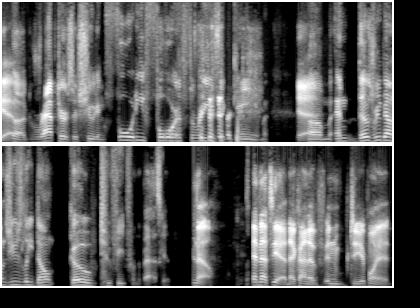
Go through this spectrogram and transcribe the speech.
yeah, uh, Raptors are shooting 44 threes a game, yeah. um, and those rebounds usually don't go two feet from the basket. No. And that's yeah, and that kind of and to your point,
